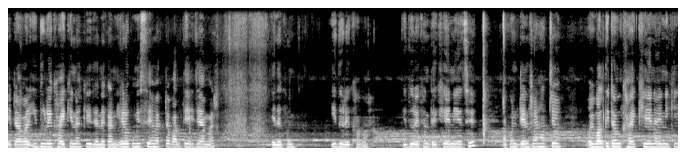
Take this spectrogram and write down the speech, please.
এটা আবার ইঁদুরে খায় কিনা কে জানে, কারণ এরকমই সেম একটা বালতি এই যে আমার। এই দেখুন, ইঁদুরে খাওয়া। ইঁদুর এখান থেকে খেয়ে নিয়েছে। এখন টেনশন হচ্ছে, ওই বালতিটাও খায়, খেয়ে নেয় নাকি?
